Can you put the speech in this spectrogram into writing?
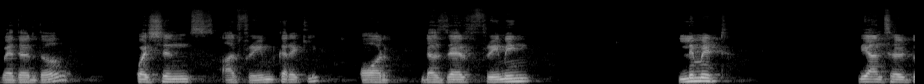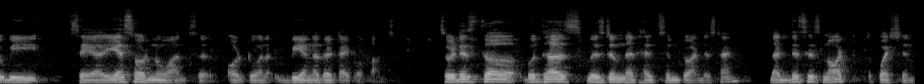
whether the questions are framed correctly or does their framing limit the answer to be say a yes or no answer or to be another type of answer so it is the buddha's wisdom that helps him to understand that this is not a question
